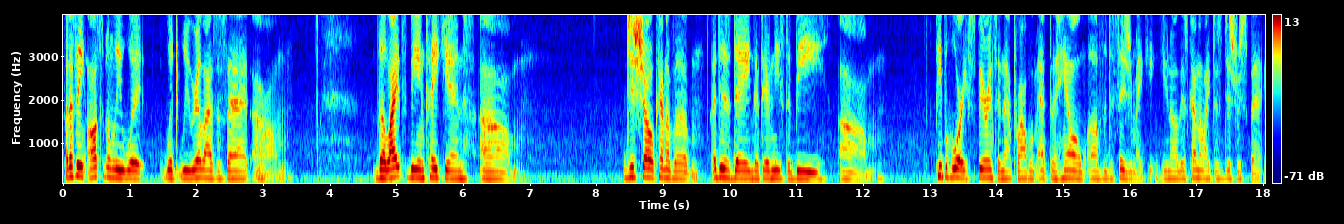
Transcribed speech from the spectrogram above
But I think ultimately what what we realize is that um, the lights being taken um, just show kind of a, a disdain that there needs to be um, people who are experiencing that problem at the helm of the decision making. You know, there's kind of like this disrespect.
